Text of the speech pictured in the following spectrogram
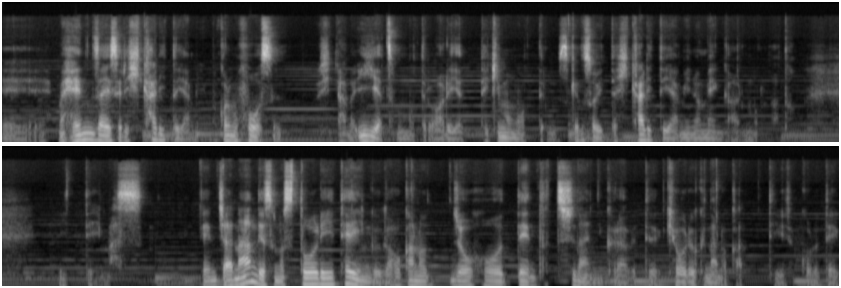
えー、まあ、偏在する光と闇。これもフォースあのいいやつも持ってる悪いや敵も持ってるんですけどそういった光と闇の面があるものだと言っています。でじゃあなんでそのストーリーテリングが他の情報伝達手段に比べて強力なのかっていうところで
